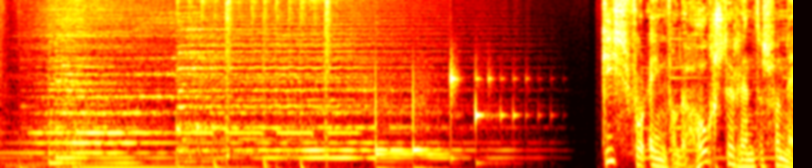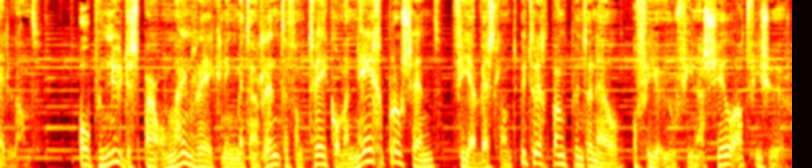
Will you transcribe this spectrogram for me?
Kies voor een van de hoogste rentes van Nederland. Open nu de spaar online rekening met een rente van 2,9% via westlandutrechtbank.nl of via uw financieel adviseur.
